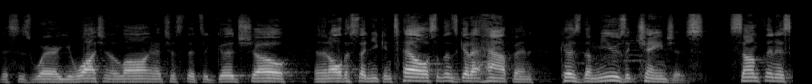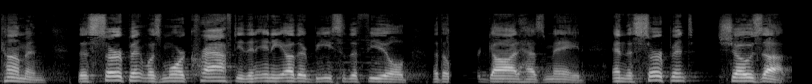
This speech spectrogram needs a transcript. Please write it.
This is where you're watching along and it's just it's a good show, and then all of a sudden you can tell something's going to happen because the music changes. Something is coming. The serpent was more crafty than any other beast of the field that the Lord God has made. And the serpent shows up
